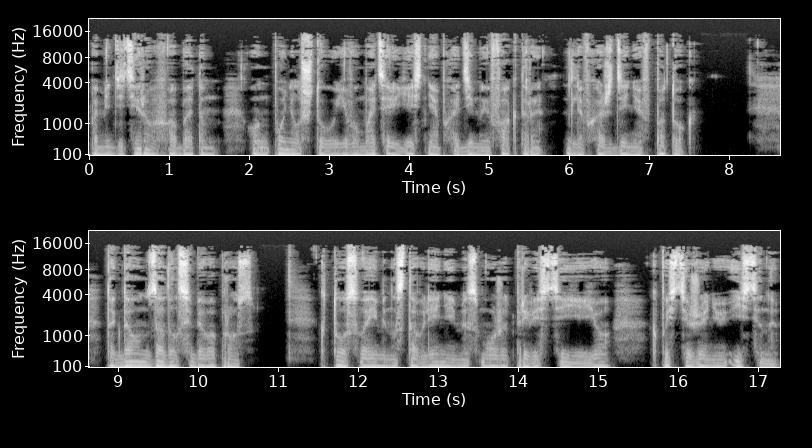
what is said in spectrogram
Помедитировав об этом, он понял, что у его матери есть необходимые факторы для вхождения в поток. Тогда он задал себе вопрос: кто своими наставлениями сможет привести ее к постижению истины.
